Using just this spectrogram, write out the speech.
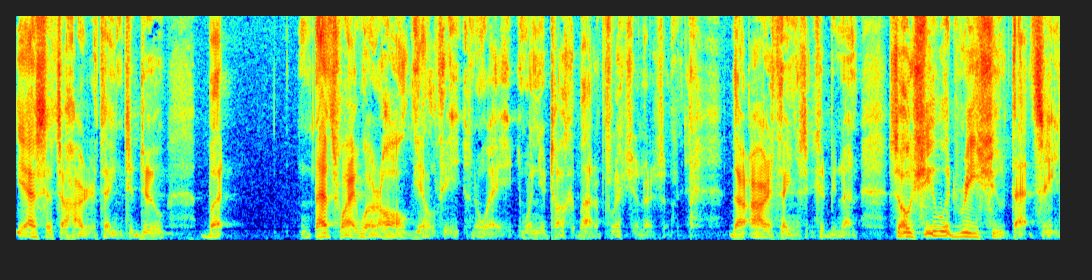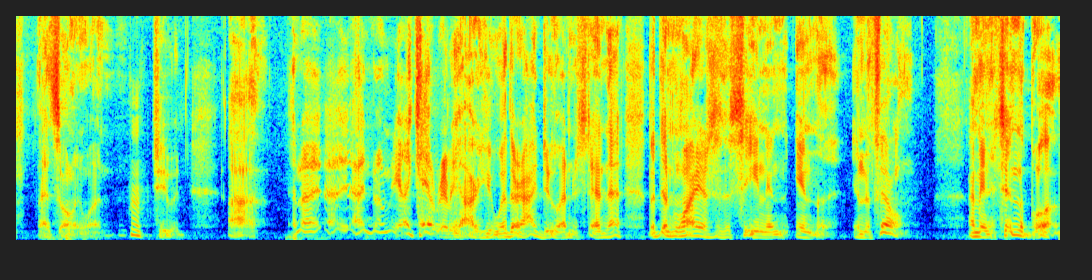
Yes, it's a harder thing to do, but that's why we're all guilty in a way when you talk about affliction or something. There are things that could be done. So she would reshoot that scene. That's the only one. Hmm. She would. Uh, and I, I, I, don't, I can't really argue with her. I do understand that. But then why is the scene in, in, the, in the film? I mean, it's in the book.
